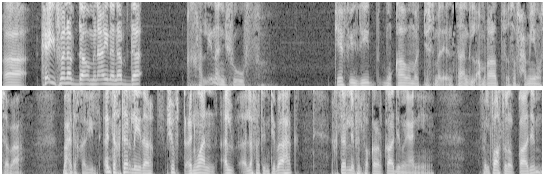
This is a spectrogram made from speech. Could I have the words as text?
فكيف نبدأ؟ ومن أين نبدأ؟ خلينا نشوف كيف يزيد مقاومة جسم الإنسان للأمراض في صفحة 107 بعد قليل. أنت اختار لي إذا شفت عنوان لفت انتباهك. اختار لي في الفقرة القادمة يعني في الفاصل القادم.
